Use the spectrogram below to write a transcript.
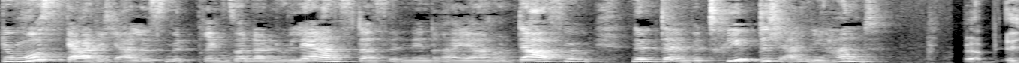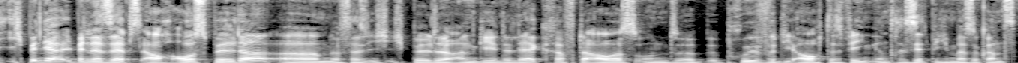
Du musst gar nicht alles mitbringen, sondern du lernst das in den drei Jahren. Und dafür nimmt dein Betrieb dich an die Hand. Ich bin ja, ich bin ja selbst auch Ausbilder. Ähm, das heißt, ich, ich bilde angehende Lehrkräfte aus und äh, prüfe die auch. Deswegen interessiert mich immer so ganz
